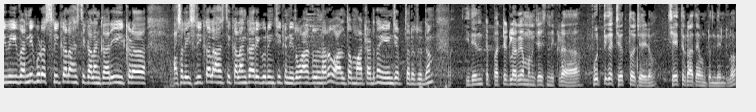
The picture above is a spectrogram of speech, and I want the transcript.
ఇవి ఇవన్నీ కూడా శ్రీకాళహస్తి కలంకారీ. ఇక్కడ అసలు ఈ శ్రీకాళహస్తి కలంకారీ గురించి ఇక్కడ నిర్వాహకులు ఉన్నారు. వాళ్ళతో మాట్లాడదాం ఏం చెప్తారో చూద్దాం. ఇదేంటే పర్టికులర్గా మనం చేసింది ఇక్కడ పూర్తిగా చేతితో చేయడం చేతి వ్రాతే ఉంటుంది దీంట్లో.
